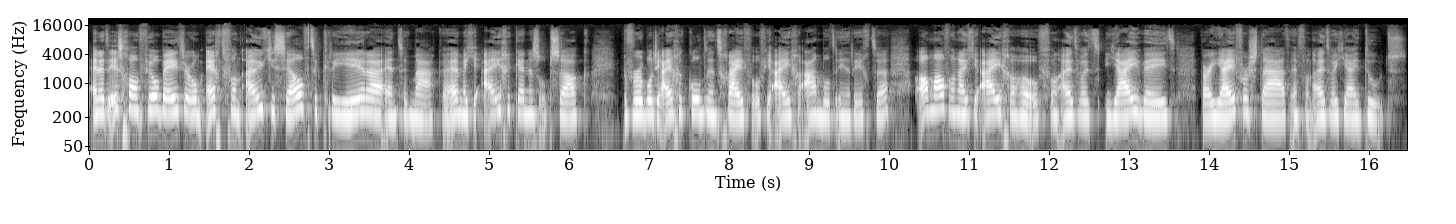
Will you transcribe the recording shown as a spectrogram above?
En het is gewoon veel beter om echt vanuit jezelf te creëren en te maken. Hè? Met je eigen kennis op zak. Bijvoorbeeld je eigen content schrijven of je eigen aanbod inrichten. Allemaal vanuit je eigen hoofd. Vanuit wat jij weet, waar jij voor staat en vanuit wat jij doet.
